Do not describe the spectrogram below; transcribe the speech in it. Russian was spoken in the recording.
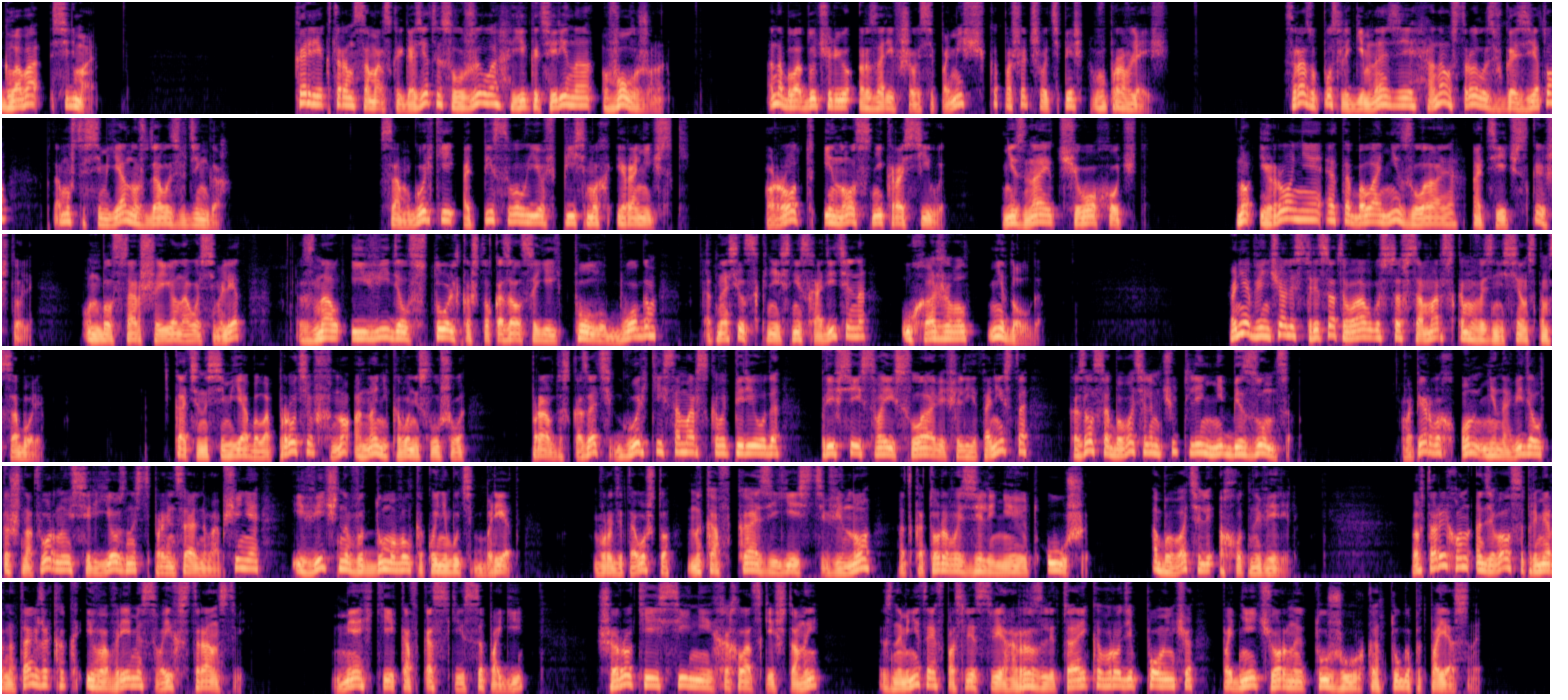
Глава 7. Корректором Самарской газеты служила Екатерина Воложина. Она была дочерью разорившегося помещика, пошедшего теперь в управляющий. Сразу после гимназии она устроилась в газету, потому что семья нуждалась в деньгах. Сам Горький описывал ее в письмах иронически. «Рот и нос некрасивы, не знает, чего хочет». Но ирония эта была не злая, отеческая, что ли. Он был старше ее на 8 лет, знал и видел столько, что казался ей полубогом, относился к ней снисходительно, ухаживал недолго. Они обвенчались 30 августа в Самарском Вознесенском соборе. Катина семья была против, но она никого не слушала. Правду сказать, Горький самарского периода, при всей своей славе фильетониста, казался обывателем чуть ли не безумцем. Во-первых, он ненавидел тошнотворную серьезность провинциального общения и вечно выдумывал какой-нибудь бред, вроде того, что на Кавказе есть вино, от которого зеленеют уши. Обыватели охотно верили. Во-вторых, он одевался примерно так же, как и во время своих странствий. Мягкие кавказские сапоги, широкие синие хохладские штаны, знаменитая впоследствии разлетайка вроде пончо, под ней черная тужурка, туго подпоясанная.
